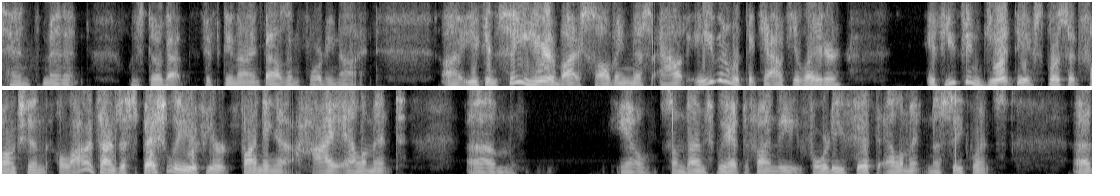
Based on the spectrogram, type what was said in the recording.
tenth minute. We still got 59,049. Uh, you can see here by solving this out, even with the calculator, if you can get the explicit function, a lot of times, especially if you're finding a high element, um, you know, sometimes we have to find the 45th element in a sequence. Uh,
